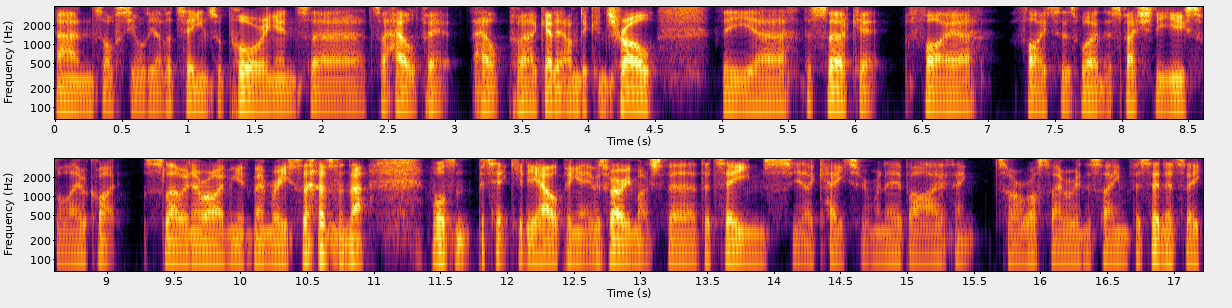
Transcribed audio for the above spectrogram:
and obviously all the other teams were pouring in to, to help it help uh, get it under control. The uh, the circuit fire fighters weren't especially useful. They were quite slow in arriving, if memory serves, and that wasn't particularly helping it. It was very much the the teams, you know, Caterham were nearby. I think Toro Rosso were in the same vicinity,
